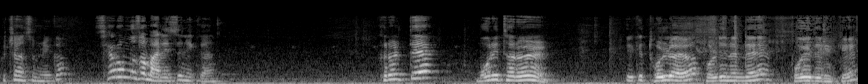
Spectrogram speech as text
그렇지 않습니까? 세로 문서 많이 쓰니까. 그럴 때 모니터를 이렇게 돌려요. 돌리는데 보여드릴게.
